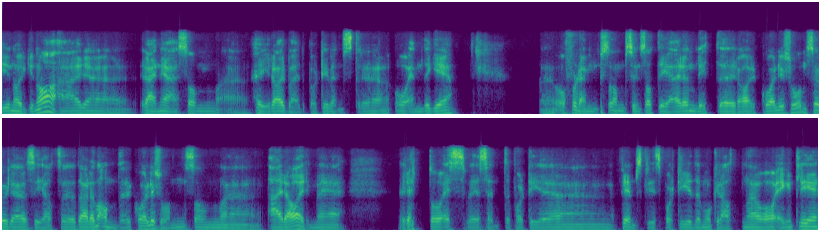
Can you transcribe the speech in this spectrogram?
i, Norge nå er, eh, regner jeg som eh, Høyre, Arbeiderpartiet, Venstre og MDG. Og for dem som syns at det er en litt rar koalisjon, så vil jeg si at det er den andre koalisjonen som er rar, med Rødt og SV, Senterpartiet, Fremskrittspartiet, Demokratene og egentlig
